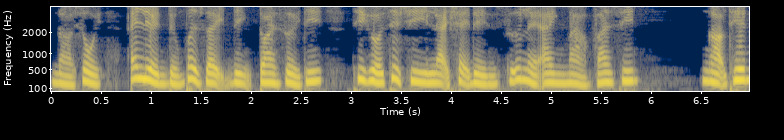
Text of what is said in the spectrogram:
Nói rồi, anh liền đứng bật dậy định toàn rời đi thì hứa Diệp Trì lại chạy đến giữ lấy anh mà van xin. Ngạo Thiên,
